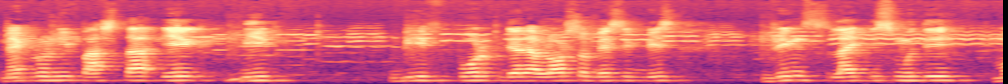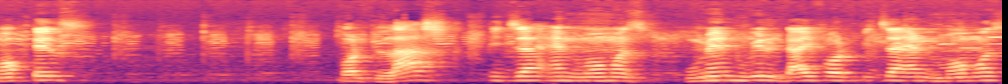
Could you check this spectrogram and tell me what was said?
macaroni pasta egg meat beef pork. There are lots of basic dish. Drinks like smoothie mocktails. But last pizza and momos. Women will die for pizza and momos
